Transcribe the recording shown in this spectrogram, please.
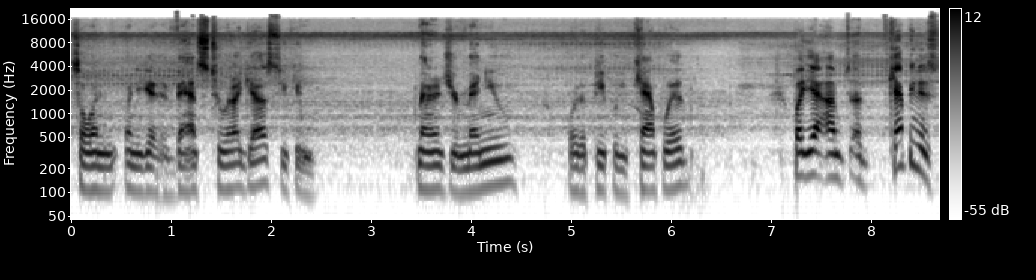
so when when you get advanced to it, I guess you can manage your menu or the people you camp with. But yeah, I'm, uh, camping is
